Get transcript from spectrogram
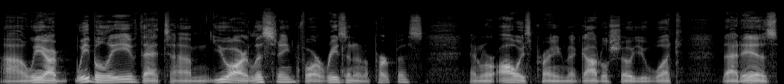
Uh, we, are, we believe that um, you are listening for a reason and a purpose, and we're always praying that God will show you what that is.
